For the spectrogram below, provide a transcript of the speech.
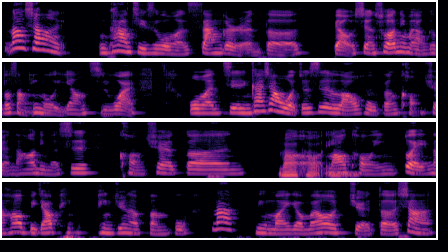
那像你看，其实我们三个人的表现，除了你们两个都长一模一样之外。我们其实你看，像我就是老虎跟孔雀，然后你们是孔雀跟猫头鹰，猫头鹰对，然后比较平平均的分布。那你们有没有觉得像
